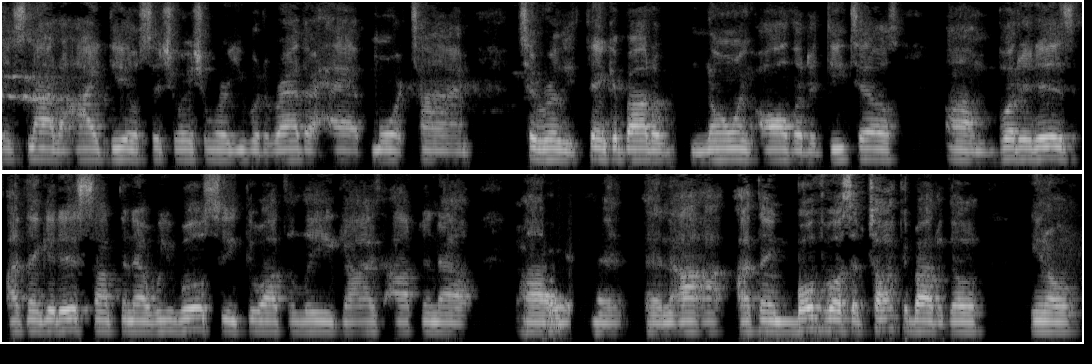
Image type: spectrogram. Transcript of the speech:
it's not an ideal situation where you would rather have more time to really think about it, knowing all of the details. Um, but it is, I think it is something that we will see throughout the league, guys opting out. Um, and, and I, I think both of us have talked about it, though. You know,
